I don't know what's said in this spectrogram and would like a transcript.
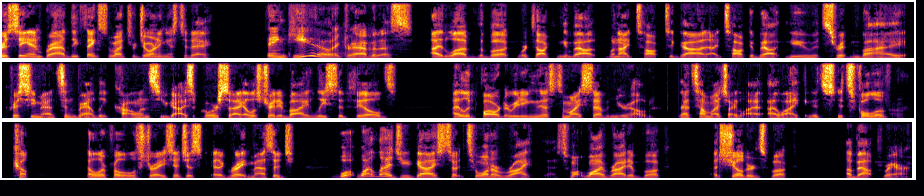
Chrissy and Bradley, thanks so much for joining us today. Thank you. Thanks for having us. I love the book. We're talking about when I talk to God, I talk about you. It's written by Chrissy Metz and Bradley Collins, you guys, of course, uh, illustrated by Lisa Fields. I look forward to reading this to my seven year old. That's how much I, li- I like it. It's, it's full of colorful illustrations, just a great message. What, what led you guys to, to want to write this? Why write a book, a children's book about prayer?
